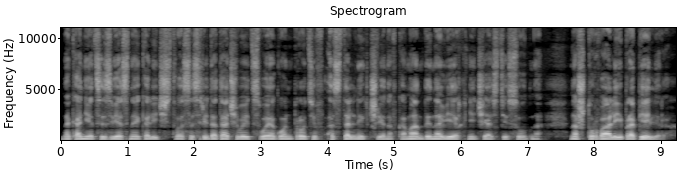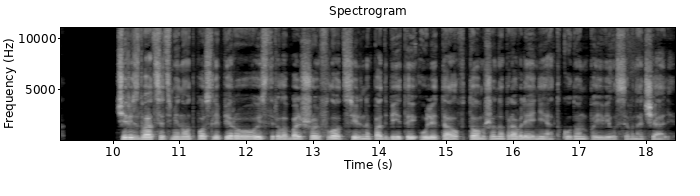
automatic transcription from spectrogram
Наконец, известное количество сосредотачивает свой огонь против остальных членов команды на верхней части судна, на штурвале и пропеллерах. Через 20 минут после первого выстрела большой флот, сильно подбитый, улетал в том же направлении, откуда он появился в начале.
